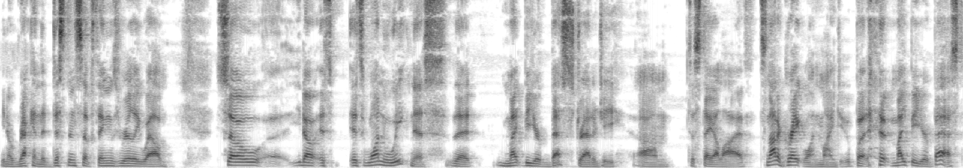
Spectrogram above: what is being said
you know, reckon the distance of things really well. So, uh, you know, it's it's one weakness that might be your best strategy um, to stay alive. It's not a great one, mind you, but it might be your best.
